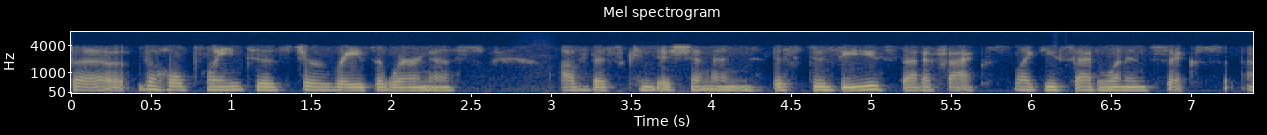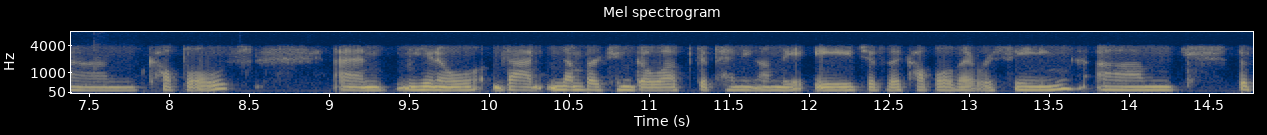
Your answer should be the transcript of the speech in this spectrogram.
the, the whole point is to raise awareness of this condition and this disease that affects, like you said, one in six um, couples. And, you know, that number can go up depending on the age of the couple that we're seeing, um, but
